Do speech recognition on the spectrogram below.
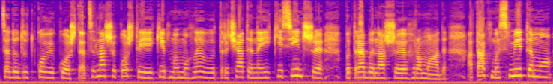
це додаткові кошти. А це наші кошти, які б ми могли витрачати на якісь інші потреби нашої громади. А так ми смітимо,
